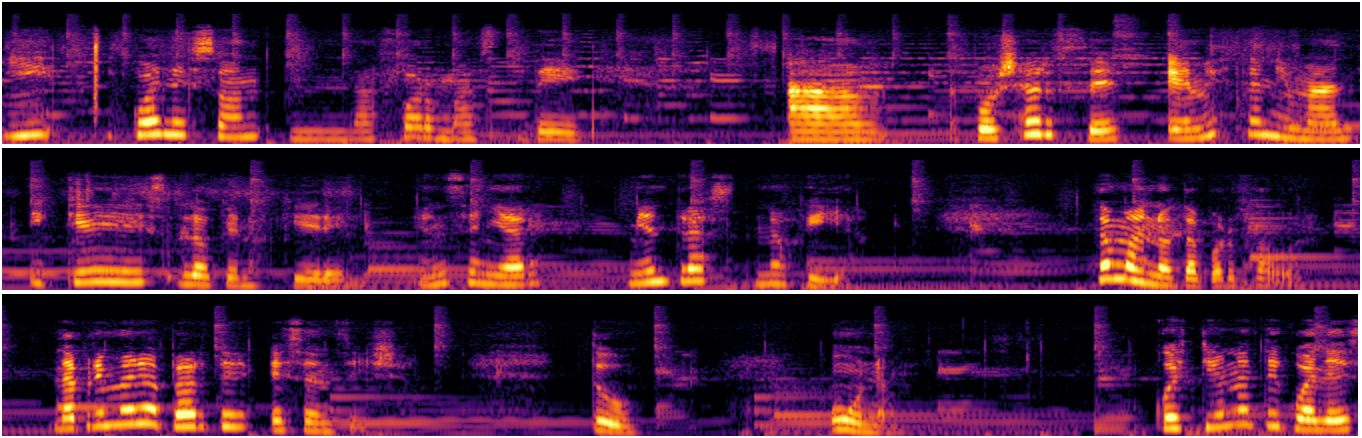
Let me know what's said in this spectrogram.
y cuáles son las formas de apoyarse en este animal y qué es lo que nos quiere enseñar mientras nos guía. Toma nota por favor. La primera parte es sencilla tú. 1. Cuestiónate cuál es,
